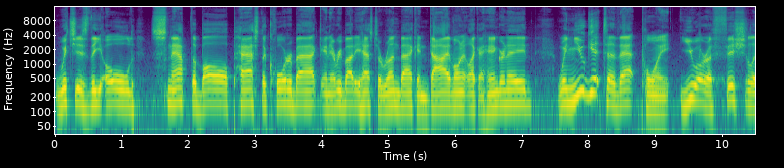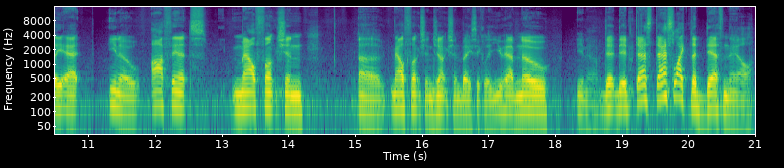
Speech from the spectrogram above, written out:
which is the old snap the ball past the quarterback and everybody has to run back and dive on it like a hand grenade. When you get to that point, you are officially at, you know, offense malfunction uh, malfunction junction. Basically, you have no, you know, that that- that's that's like the death knell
